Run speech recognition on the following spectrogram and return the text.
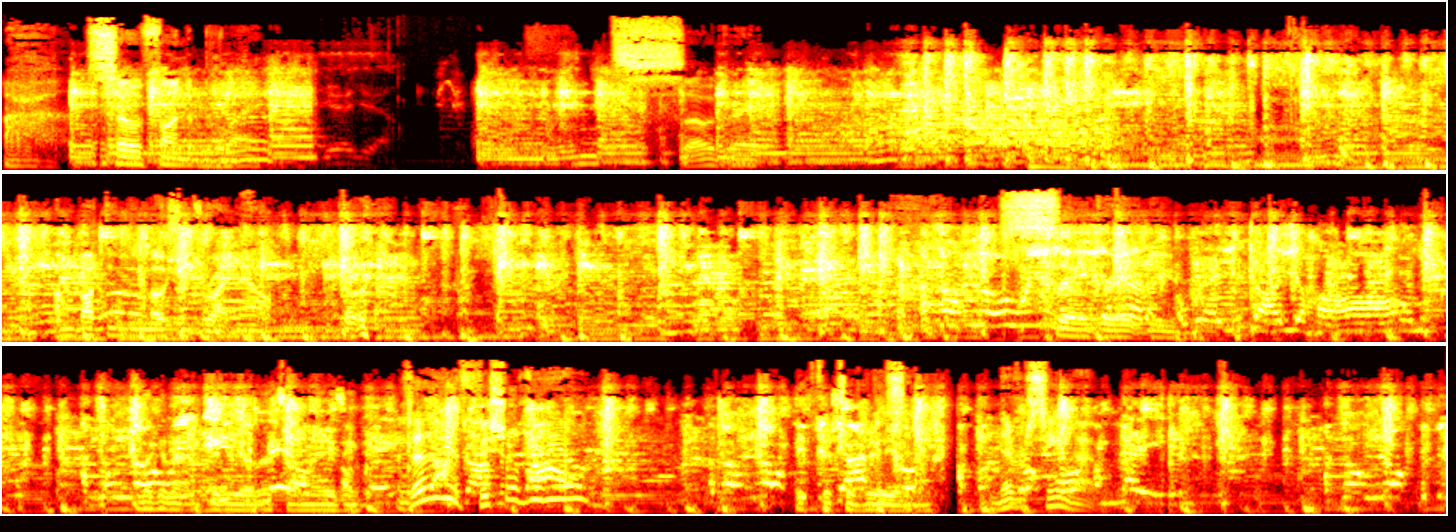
Ah, it's so fun to play. It's so great. I'm about to do the motions right now. so great, dude. Look at that video. That's amazing. Is that the official video? The official video. Never seen that. You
